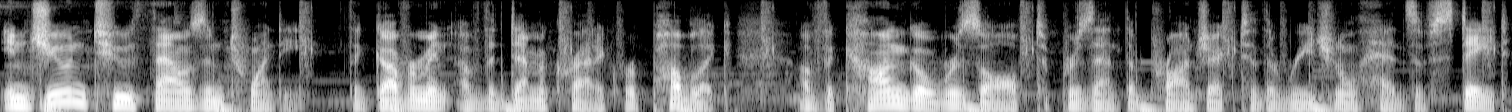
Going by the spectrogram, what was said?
In June 2020, the government of the Democratic Republic of the Congo resolved to present the project to the regional heads of state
